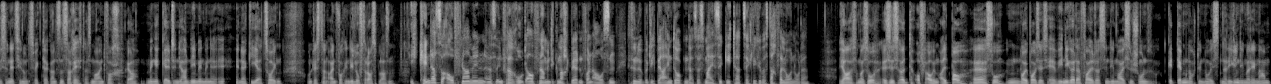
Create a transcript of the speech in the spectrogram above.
Ist ja nicht Sinn und Zweck der ganzen Sache, dass wir einfach ja, Menge Geld in die Hand nehmen, Menge Energie erzeugen und das dann einfach in die Luft rausblasen. Ich kenne da so Aufnahmen, so also Infrarotaufnahmen, die gemacht werden von außen. Die sind ja wirklich beeindruckend. Also das meiste geht tatsächlich übers Dach verloren, oder? Ja, sagen wir so, es ist halt oft auch im Altbau äh, so. Im Neubau ist es eher weniger der Fall. Da sind die meisten schon gedämmt nach den neuesten Regeln, die wir eben haben.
